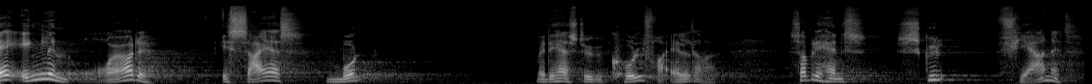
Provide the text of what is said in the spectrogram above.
Da englen rørte Esajas mund med det her stykke kul fra alderet, så blev hans skyld fjernet,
